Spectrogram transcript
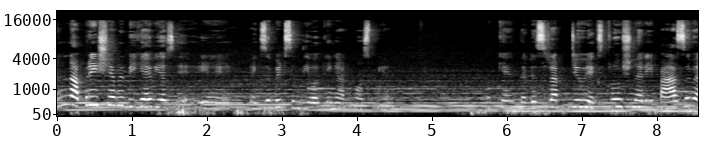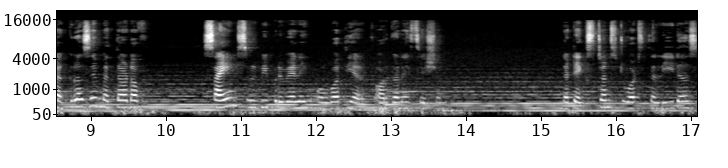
unappreciable behaviors uh, exhibits in the working atmosphere. Okay, the disruptive, exclusionary, passive, aggressive method of science will be prevailing over the organization that extends towards the leaders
